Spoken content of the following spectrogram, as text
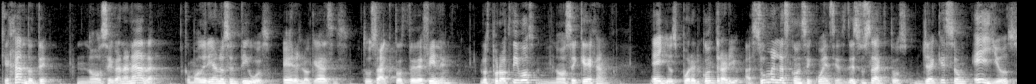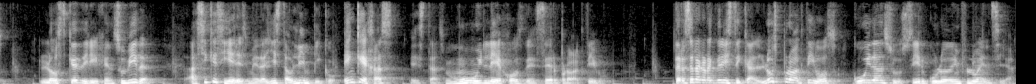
Quejándote no se gana nada. Como dirían los antiguos, eres lo que haces. Tus actos te definen. Los proactivos no se quejan. Ellos, por el contrario, asumen las consecuencias de sus actos, ya que son ellos los que dirigen su vida. Así que si eres medallista olímpico en quejas, estás muy lejos de ser proactivo. Tercera característica, los proactivos cuidan su círculo de influencia.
